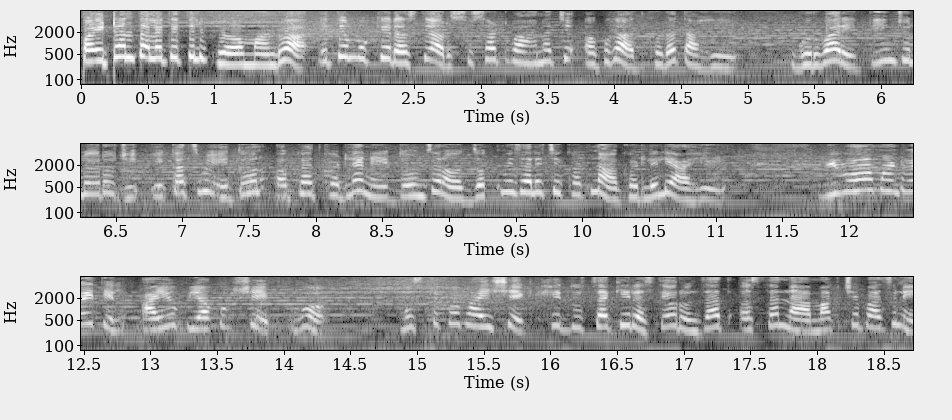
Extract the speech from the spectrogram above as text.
पैठण तालुक्यातील मांडवा येथे मुख्य रस्त्यावर सुसाट वाहनाचे अपघात घडत आहे. गुरुवारी तीन जुलै रोजी एकाच वेळी दोन अपघात घडल्याने दोन जण जखमी झाल्याची घटना घडलेली आहे. विवाह मांडवा येथील आयुब याकूब शेख व मुस्तफाभाई शेख हे दुचाकी रस्त्यावरून जात असताना मागच्या बाजूने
